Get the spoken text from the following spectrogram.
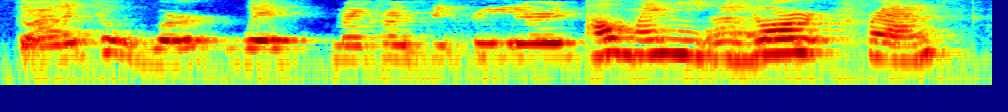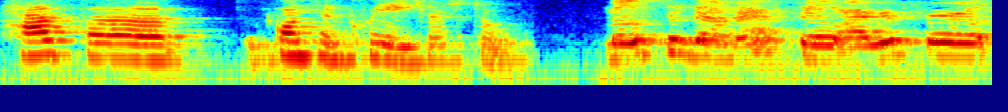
So I like to work with my content creators. How many of your friends have uh, content creators too? Most of them, so I refer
